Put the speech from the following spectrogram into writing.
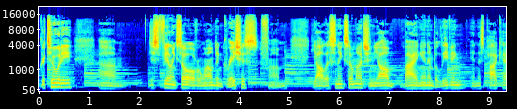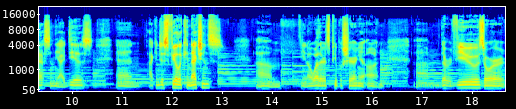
gratuity, um, just feeling so overwhelmed and gracious from y'all listening so much and y'all buying in and believing in this podcast and the ideas. And I can just feel the connections, um, you know, whether it's people sharing it on the reviews or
